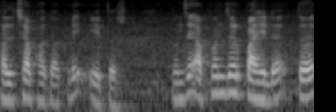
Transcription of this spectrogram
खालच्या भागाकडे येत असतो. म्हणजे आपण जर पाहिलं तर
